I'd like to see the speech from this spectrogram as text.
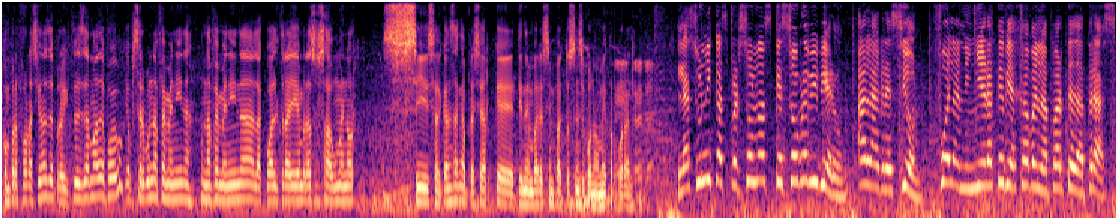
con perforaciones de proyectiles de arma de fuego y observo una femenina, una femenina la cual trae en brazos a un menor. Sí, se alcanzan a apreciar que tienen varios impactos en su economía corporal. Las únicas personas que sobrevivieron a la agresión fue la niñera que viajaba en la parte de atrás,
